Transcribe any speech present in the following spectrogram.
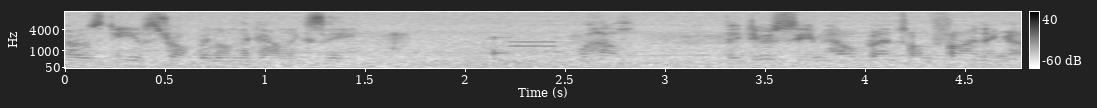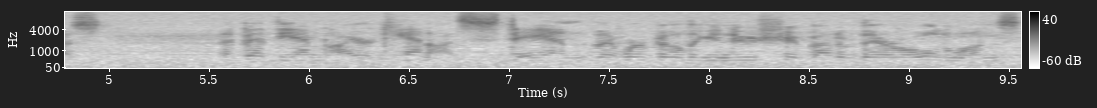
post eavesdropping on the galaxy. Well, they do seem hell-bent on finding us. I bet the Empire cannot stand that we're building a new ship out of their old ones.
